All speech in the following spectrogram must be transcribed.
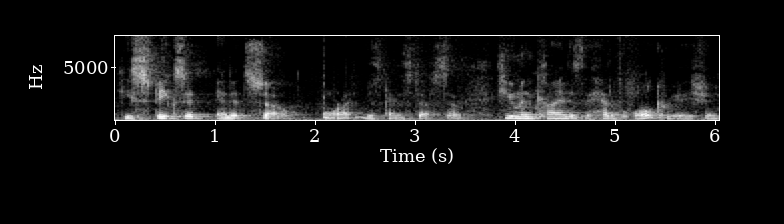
He speaks it and it's so. All right, this kind of stuff. So, humankind is the head of all creation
